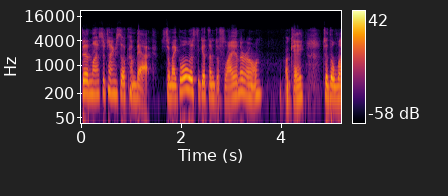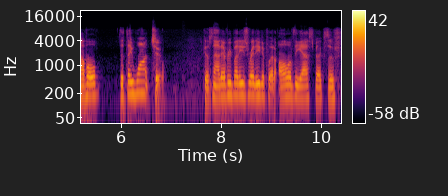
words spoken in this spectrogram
then lots of times they'll come back. So my goal is to get them to fly on their own, okay, to the level that they want to because not everybody's ready to put all of the aspects of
